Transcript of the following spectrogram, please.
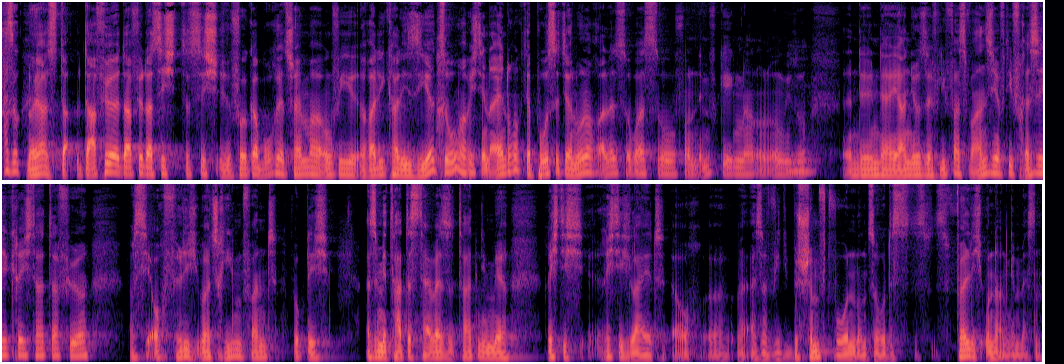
Also naja, da, dafür, dafür, dass sich, dass sich Volker Bruch jetzt scheinbar irgendwie radikalisiert, so habe ich den Eindruck. Der postet ja nur noch alles sowas so von Impfgegnern und irgendwie so. Mhm. In dem der Jan-Josef Liefers wahnsinnig auf die Fresse gekriegt hat dafür, was ich auch völlig übertrieben fand, wirklich. Also mir tat das teilweise, taten die mir richtig, richtig leid, auch, äh, also wie die beschimpft wurden und so. Das, das ist völlig unangemessen.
